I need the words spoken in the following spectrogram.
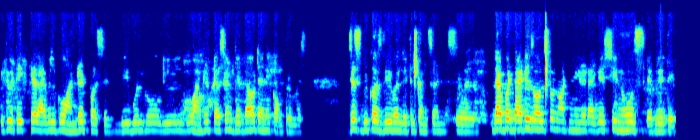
If you take care i will go 100% we will go we will go 100% without any compromise just because we were little concerned. So that but that is also not needed. I guess she knows everything.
